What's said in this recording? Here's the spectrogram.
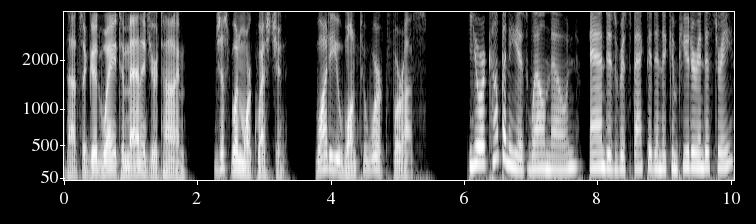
That's a good way to manage your time. Just one more question. Why do you want to work for us? Your company is well known and is respected in the computer industry.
